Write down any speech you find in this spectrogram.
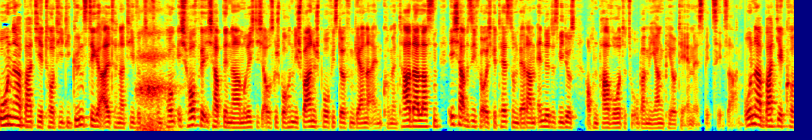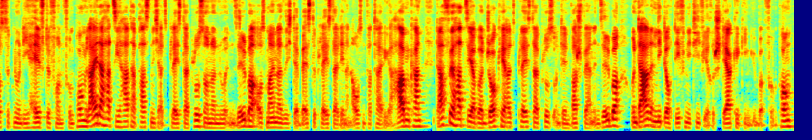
Ona Totti, die günstige Alternative zu Frimpong. Ich hoffe, ich habe den Namen richtig ausgesprochen. Die Spanisch-Profis dürfen gerne einen Kommentar da lassen. Ich habe sie für euch getestet und werde am Ende des Videos auch ein paar Worte zu Aubameyang POTM SBC sagen. Ona Badje kostet nur die Hälfte von Frimpong. Leider hat sie harter Pass nicht als Playstyle Plus, sondern nur in Silber. Aus meiner Sicht der beste Playstyle, den ein Außenverteidiger haben kann. Dafür hat sie aber Jockey als Playstyle Plus und den Waschbären in Silber und darin liegt auch definitiv ihre Stärke gegenüber Frimpong.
